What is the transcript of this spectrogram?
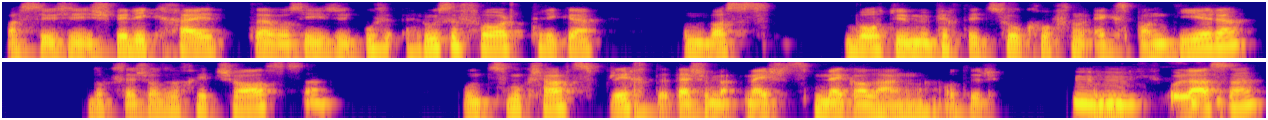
Was sind unsere Schwierigkeiten? Was sind unsere Herausforderungen? Und was, wo tun wir vielleicht in Zukunft noch expandieren? Und du siehst auch so ein bisschen die Chancen. Und zum Geschäftsbericht, der ist meistens mega lang, oder? mhm. lesen.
